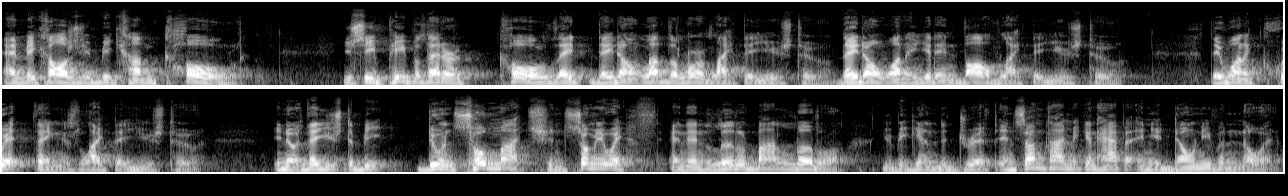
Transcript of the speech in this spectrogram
And because you become cold, you see, people that are cold, they, they don't love the Lord like they used to. They don't want to get involved like they used to. They want to quit things like they used to. You know, they used to be doing so much in so many ways, and then little by little, you begin to drift. And sometimes it can happen and you don't even know it.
